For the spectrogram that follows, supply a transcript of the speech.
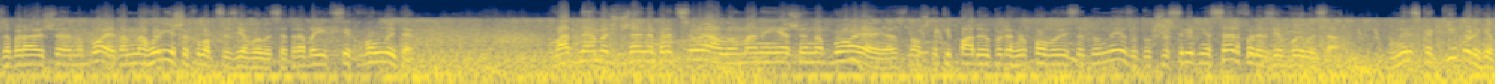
забираю ще набої. Там на горі ще хлопці з'явилися, треба їх всіх валити. Ваднемедж вже не працює, але в мене є ще набої. Я знову ж таки падаю, перегруповуюся донизу. Тут ще срібні серфери з'явилися. Низка кіборгів.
